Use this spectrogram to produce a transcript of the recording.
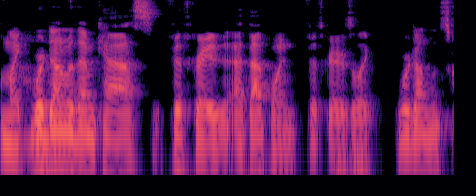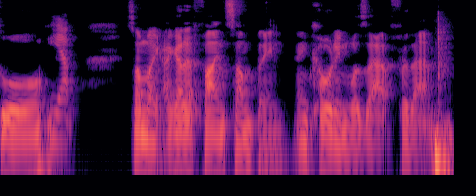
I'm like, we're done with MCAS, fifth grade. At that point, fifth graders are like, we're done with school. yep. So I'm like, I gotta find something, and coding was that for them,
